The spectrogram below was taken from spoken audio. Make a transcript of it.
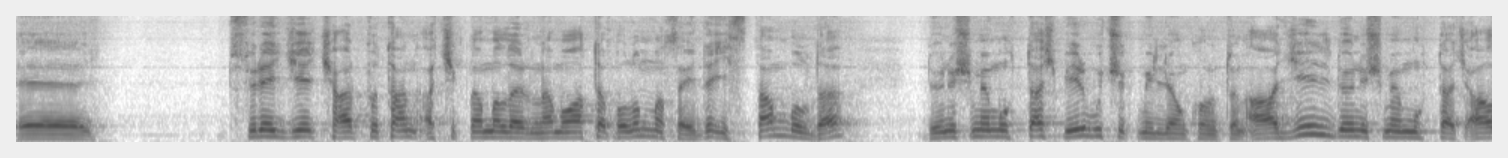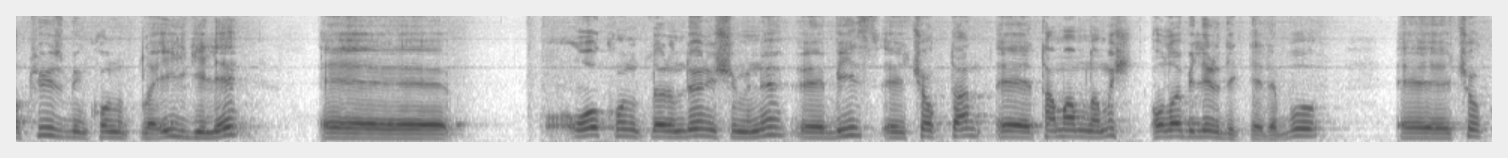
e, süreci çarpıtan açıklamalarına muhatap olunmasaydı İstanbul'da dönüşüme muhtaç 1,5 milyon konutun acil dönüşüme muhtaç 600 bin konutla ilgili o konutların dönüşümünü biz çoktan tamamlamış olabilirdik dedi. Bu çok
